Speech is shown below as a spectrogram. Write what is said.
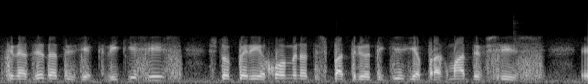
Στην ατζέντα της διεκδίκησης, στο περιεχόμενο της πατριωτικής διαπραγμάτευσης ε,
